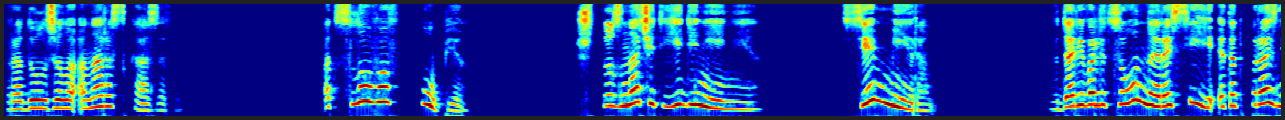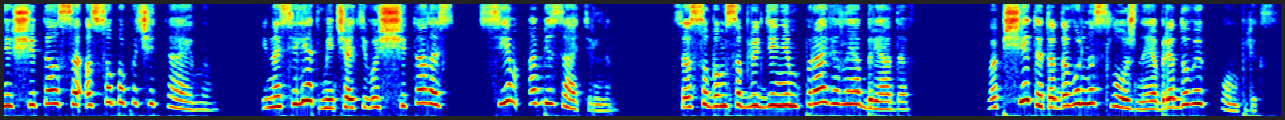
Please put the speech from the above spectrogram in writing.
Продолжила она рассказывать. От слова «в купе», что значит единение, всем миром. В дореволюционной России этот праздник считался особо почитаемым, и на селе отмечать его считалось всем обязательным, с особым соблюдением правил и обрядов. Вообще-то это довольно сложный обрядовый комплекс,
